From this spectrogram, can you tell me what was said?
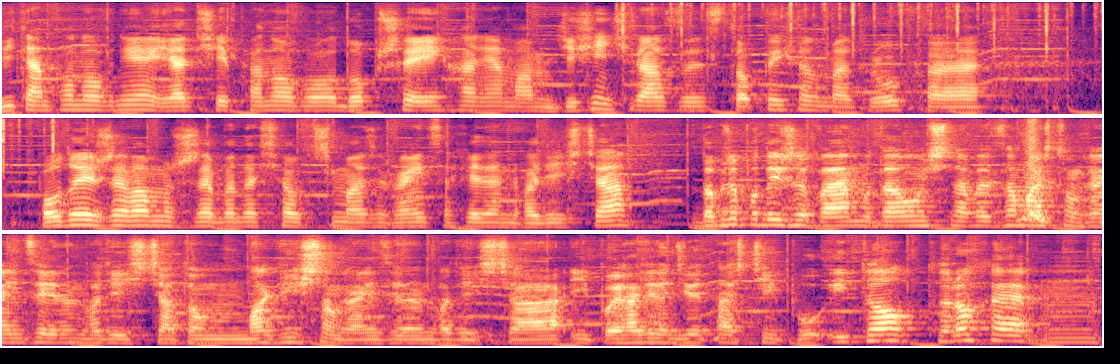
Witam ponownie. Ja dzisiaj planowo do przejechania mam 10 razy 150 metrów. E, podejrzewam, że będę chciał trzymać w granicach 1,20. Dobrze podejrzewałem, udało mi się nawet zamać tą granicę 1,20, tą magiczną granicę 1,20 i pojechać 1,19,5 i to trochę mm,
